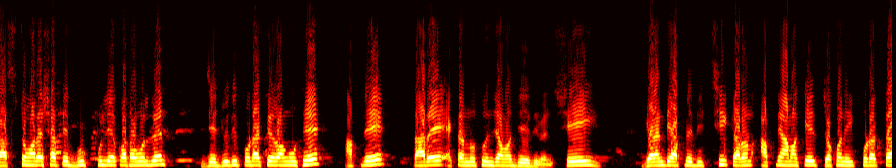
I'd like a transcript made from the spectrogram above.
কাস্টমারের সাথে বুক ফুলিয়ে কথা বলবেন যে যদি প্রোডাক্টের রং উঠে, আপনি তারে একটা নতুন জামা দিয়ে দিবেন। সেই গ্যারান্টি আপনি দিচ্ছি, কারণ আপনি আমাকে যখন এই প্রোডাক্টটা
